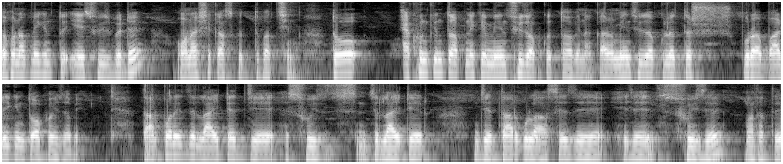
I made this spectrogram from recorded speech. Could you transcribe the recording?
তখন আপনি কিন্তু এই সুইচ বোর্ডে অনায়াসে কাজ করতে পারছেন। তো এখন কিন্তু আপনাকে মেন সুইচ অফ করতে হবে না, কারণ মেন সুইচ অফ করলে তো পুরো বাড়ি কিন্তু অফ হয়ে যাবে। তারপরে যে লাইটের যে সুইচ যে লাইটের যে তারগুলো আছে যে, এই যে সুইচের মাথাতে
